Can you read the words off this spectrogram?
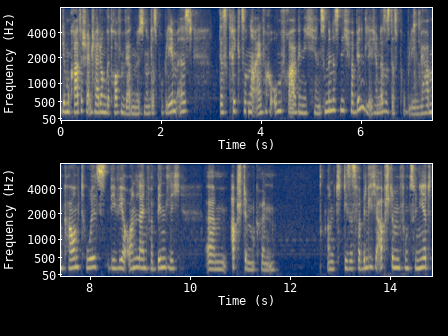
demokratische Entscheidungen getroffen werden müssen. Und das Problem ist, das kriegt so eine einfache Umfrage nicht hin, zumindest nicht verbindlich. Und das ist das Problem. Wir haben kaum Tools, wie wir online verbindlich ähm, abstimmen können. Und dieses verbindliche Abstimmen funktioniert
